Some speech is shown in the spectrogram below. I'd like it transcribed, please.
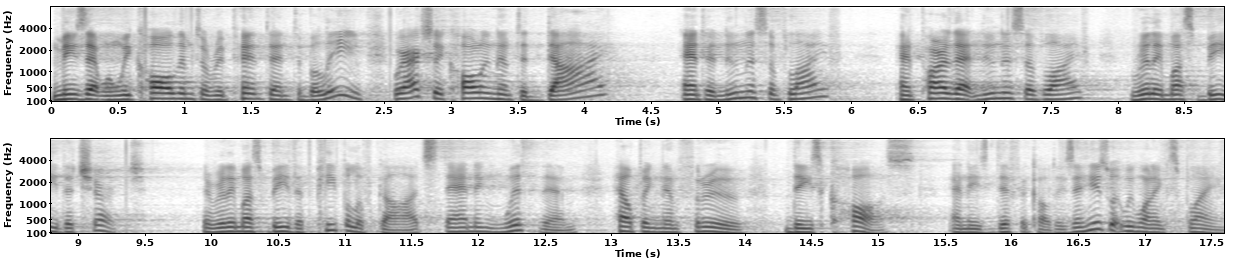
It means that when we call them to repent and to believe, we're actually calling them to die and to newness of life. And part of that newness of life really must be the church. It really must be the people of God standing with them, helping them through these costs and these difficulties. And here's what we want to explain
